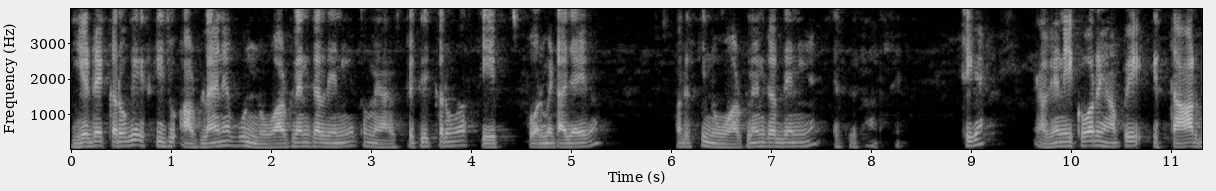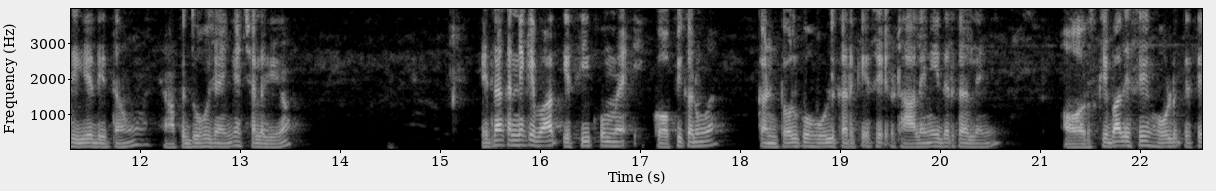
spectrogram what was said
ये ड्रैग करोगे, इसकी जो आउटलाइन है वो नो आउटलाइन कर देनी है तो मैं इस पर क्लिक करूँगा सेफ़ फॉर्मेट आ जाएगा और इसकी नो आउटलाइन कर देनी है इस प्रकार से। ठीक है? अगेन एक और यहाँ पे स्टार दिए देता हूँ, यहाँ पे दो हो जाएँगे अच्छा लगेगा। इतना करने के बाद इसी को मैं कॉपी करूँगा कंट्रोल को होल्ड करके इसे उठा लेंगे, इधर कर लेंगे। और उसके बाद इसे होल्ड करके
